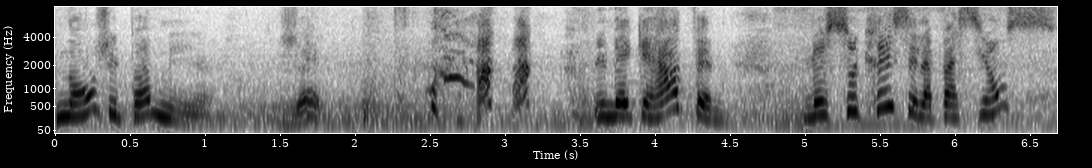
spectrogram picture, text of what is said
Non, j'ai pas, mais euh, j'ai. We make it happen. Le secret, c'est la patience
